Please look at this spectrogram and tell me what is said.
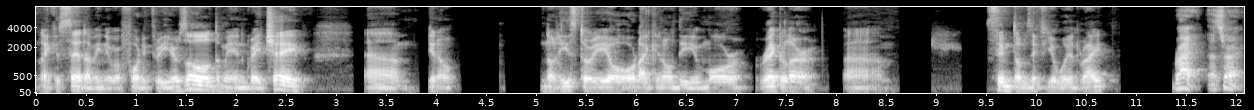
Like you said, I mean, you were 43 years old. I mean, in great shape um, you know, not history or, or, like you know the more regular um, symptoms, if you would, right? Right. That's right.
